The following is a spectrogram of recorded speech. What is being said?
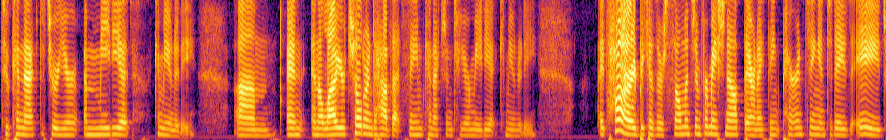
to connect to your immediate community. Um, and and allow your children to have that same connection to your immediate community. It's hard because there's so much information out there, and I think parenting in today's age,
